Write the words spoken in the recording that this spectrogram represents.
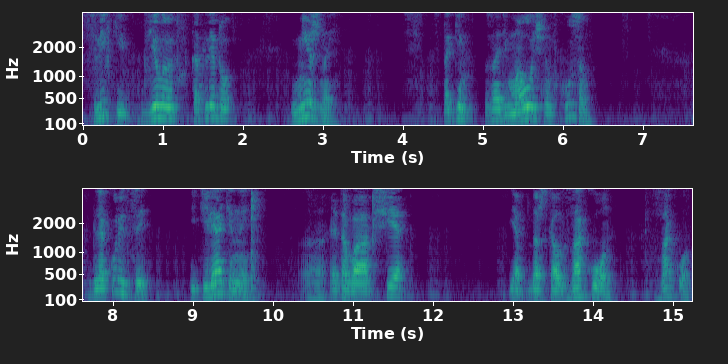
Сливки делают котлету нежной, с, с таким, знаете, молочным вкусом. Для курицы и телятины э, это вообще, я бы даже сказал, закон. Закон.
